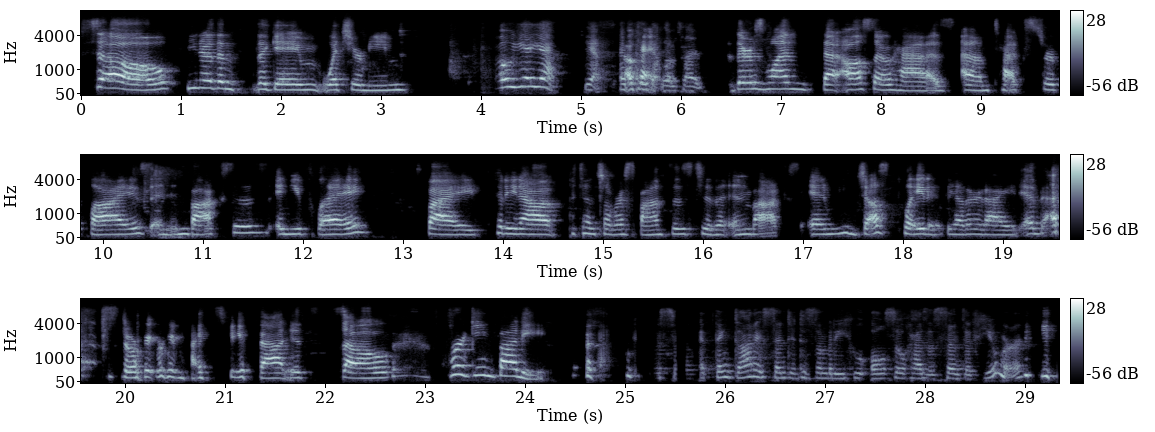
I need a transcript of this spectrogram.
So, you know the the game What's Your Meme? Oh yeah, yeah. Yes. I Okay. that one time. There's one that also has um, text replies and inboxes, and you play by putting out potential responses to the inbox. And we just played it the other night, and that story reminds me of that. It's so freaking funny. Thank God I sent it to somebody who also has a sense of humor. yeah.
